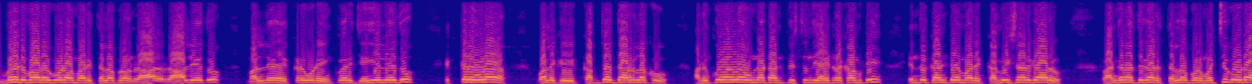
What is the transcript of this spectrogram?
ఇవ్వడం ద్వారా కూడా మరి తెల్లపురం రా రాలేదు. మళ్ళీ ఎక్కడ కూడా ఎంక్వైరీ చేయలేదు. ఎక్కడ కూడా వాళ్ళకి కబ్జాదారులకు అనుకూలంగా ఉన్నట్టు అనిపిస్తుంది హైడ్రా కమిటీ. ఎందుకంటే మరి కమిషనర్ గారు రంగనాథ్ గారు తెల్లపురం వచ్చి కూడా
